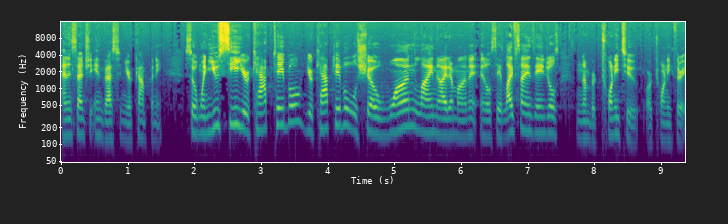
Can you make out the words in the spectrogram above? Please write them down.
and essentially invests in your company. So when you see your cap table, your cap table will show one line item on it. It'll say Life Science Angels number 22 or 23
